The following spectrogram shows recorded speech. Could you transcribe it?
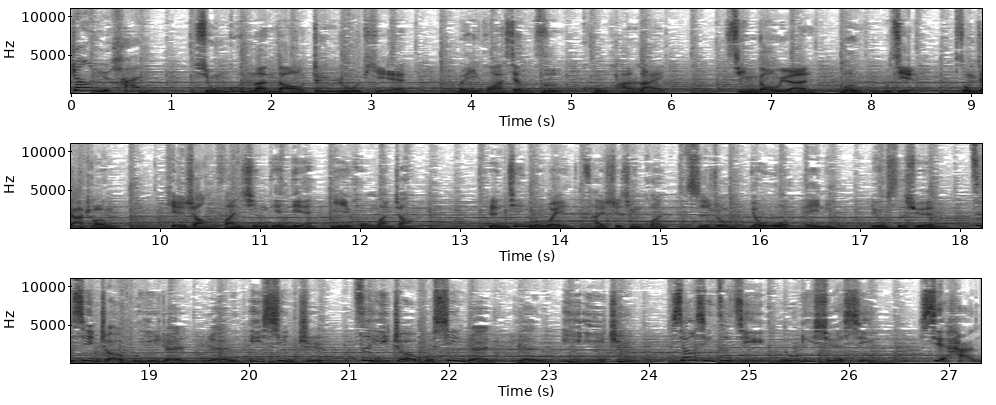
张雨涵，雄关漫道真如铁，梅花香自苦寒来。新高原梦无界。宋嘉诚，天上繁星点点，霓虹万丈。人间有味才是清欢，此中有我陪你。刘思学，自信者不依人，人亦信之；自疑者不信人，人亦疑之。相信自己，努力学习。谢涵，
